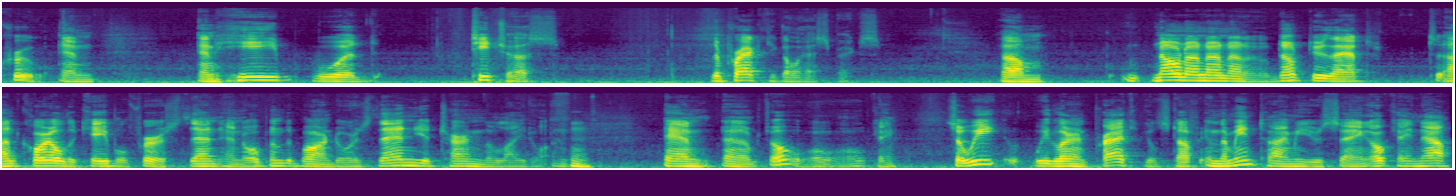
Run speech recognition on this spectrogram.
crew, and and he would teach us the practical aspects. Um, no, no, no, no, no, don't do that. To uncoil the cable first, then and open the barn doors, then you turn the light on. And uh, oh, oh, okay. So we we learned practical stuff. In the meantime, he was saying, okay, now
